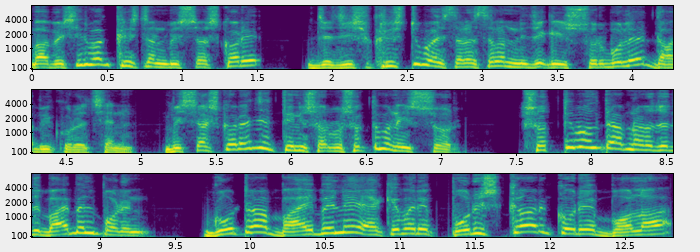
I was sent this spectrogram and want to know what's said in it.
বা বেশিরভাগ খ্রিস্টান বিশ্বাস করে যে যীশু খ্রিস্ট বা ইসলাম নিজেকে ঈশ্বর বলে দাবি করেছেন। বিশ্বাস করে যে তিনি সর্বশক্তিমান ঈশ্বর। সত্যি বলতে আপনারা যদি বাইবেল পড়েন, গোটা বাইবেলে একেবারে পরিষ্কার করে বলা,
